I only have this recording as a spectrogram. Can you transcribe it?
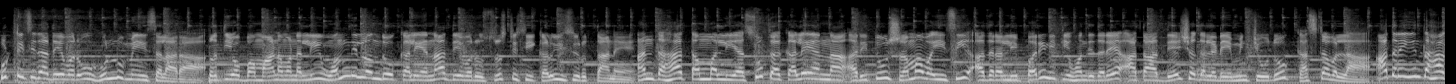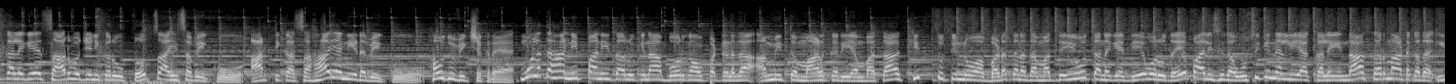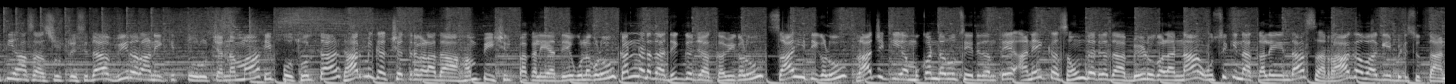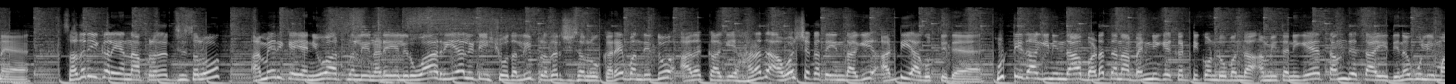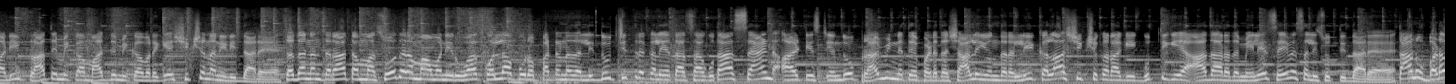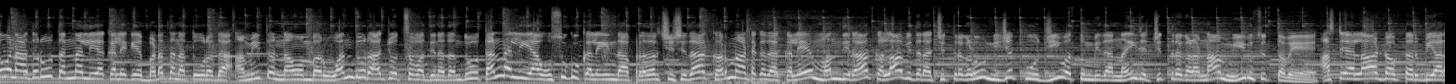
ಹುಟ್ಟಿಸಿದ ದೇವರು ಹುಲ್ಲು ಮೇಯಿಸಲಾರ. ಪ್ರತಿಯೊಬ್ಬ ಮಾನವನಲ್ಲಿ ಒಂದಿಲ್ಲೊಂದು ಕಲೆಯನ್ನ ದೇವರು ಸೃಷ್ಟಿಸಿ ಕಳುಹಿಸಿರುತ್ತಾನೆ. ಅಂತಹ ತಮ್ಮಲ್ಲಿಯ ಸೂಕ್ತ ಕಲೆಯನ್ನ ಅರಿತು ಶ್ರಮ ವಹಿಸಿ ಅದರಲ್ಲಿ ಪರಿಣಿತಿ ಹೊಂದಿದರೆ ಆತ ದೇಶದೆಲ್ಲೆಡೆ ಮಿಂಚುವುದು ಕಷ್ಟವಲ್ಲ. ಆದರೆ ಇಂತಹ ಕಲೆಗೆ ಸಾರ್ವಜನಿಕರು ಪ್ರೋತ್ಸಾಹಿಸಬೇಕು, ಆರ್ಥಿಕ ಸಹಾಯ ನೀಡಬೇಕು. ಹೌದು ವೀಕ್ಷಕರೇ, ಮೂಲತಃ ನಿಪ್ಪಾಣಿ ತಾಲೂಕಿನ ಬೋರ್ಗಾಂವ್ ಪಟ್ಟಣದ ಅಮಿತ್ ಮಾಳ್ಕರಿ ಎಂಬಾತ ಕಿತ್ತು ತಿನ್ನುವ ಬಡತನದ ಮಧ್ಯೆಯೂ ತನಗೆ ದೇವರು ದಯಪಾಲಿಸಿದ ಉಸುಕಿನಲ್ಲಿಯ ಕಲೆಯಿಂದ ಕರ್ನಾಟಕದ ಇತಿಹಾಸ ಸೃಷ್ಟಿಸಿದ ವೀರರಾಣಿ ಕಿತ್ತೂರು ಚೆನ್ನಮ್ಮ, ಟಿಪ್ಪು ಸುಲ್ತಾನ್, ಧಾರ್ಮಿಕ ಕ್ಷೇತ್ರಗಳಾದ ಹಂಪಿ ಶಿಲ್ಪಕಲೆಯ ದೇಗುಲಗಳು, ಕನ್ನಡದ ದಿಗ್ಗಜ ಕವಿಗಳು, ಸಾಹಿತಿಗಳು, ರಾಜಕೀಯ ಮುಖಂಡರು ಸೇರಿದಂತೆ ಅನೇಕ ಸೌಂದರ್ಯದ ಬೀಡುಗಳನ್ನ ಉಸುಕಿನ ಕಲೆಯಿಂದ ಸರಾಗವಾಗಿ ಬಿಡಿಸುತ್ತಾನೆ. ಸದರಿ ಕಲೆಯನ್ನ ಪ್ರದರ್ಶಿಸಲು ಅಮೆರಿಕೆಯ ನ್ಯೂಯಾರ್ಕ್ನಲ್ಲಿ ನಡೆಯಲಿರುವ ರಿಯಾಲಿಟಿ ಶೋದಲ್ಲಿ ಪ್ರದರ್ಶಿಸಲು ಕರೆ ಬಂದಿದ್ದು, ಅದಕ್ಕಾಗಿ ಹಣದ ಅವಶ್ಯಕತೆಯಿಂದಾಗಿ ಅಡ್ಡಿಯಾಗುತ್ತಿದೆ. ಹುಟ್ಟಿದಾಗಿನಿಂದ ಬಡತನ ಬೆನ್ನಿಗೆ ಕಟ್ಟಿಕೊಂಡು ಬಂದ ಅಮಿತನಿಗೆ ತಂದೆ ತಾಯಿ ದಿನಗೂಲಿ ಮಾಡಿ ಪ್ರಾಥಮಿಕ ಮಾಧ್ಯಮಿಕವರೆಗೆ ಶಿಕ್ಷಣ ನೀಡಿದ್ದಾರೆ. ತದನಂತರ ತಮ್ಮ ಸೋದರ ಮಾವನಿರುವ ಕೊಲ್ಲಾಪುರ ಪಟ್ಟಣದಲ್ಲಿದ್ದು ಚಿತ್ರಕಲೆಯತ್ತ ಸಾಗುತ್ತಾ ಸ್ಯಾಂಡ್ ಆರ್ಟಿಸ್ಟ್ ಎಂದು ಪ್ರಾವೀಣ್ಯತೆ ಪಡೆದ ಶಾಲೆಯೊಂದರಲ್ಲಿ ಕಲಾ ಶಿಕ್ಷಕರಾಗಿ ಗುತ್ತಿಗೆಯ ಆಧಾರದ ಮೇಲೆ ಸೇವೆ ಸಲ್ಲಿಸುತ್ತಿದ್ದಾರೆ. ತಾನು ಬಡವನಾದರೂ ತನ್ನಲ್ಲಿಯ ಕಲೆಗೆ ಬಡತನ ತೋರದ ಅಮಿತ್ ನವೆಂಬರ್ ಒಂದು ರಾಜ್ಯೋತ್ಸವ ದಿನದಂದು ತನ್ನಲ್ಲಿಯ ಉಸುಕು ಕಲೆಯಿಂದ ಪ್ರದರ್ಶಿಸಿದ ಕರ್ನಾಟಕದ ಕಲೆ, ಮಂದಿರ, ಕಲಾವಿದರ ಚಿತ್ರಗಳು ನಿಜಕ್ಕೂ ಜೀವ ತುಂಬಿದ ನೈಜ ಚಿತ್ರಗಳನ್ನ ಮೀರಿಸುತ್ತವೆ. ಅಷ್ಟೇ ಅಲ್ಲ, ಡಾಕ್ಟರ್ ಬಿ ಆರ್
